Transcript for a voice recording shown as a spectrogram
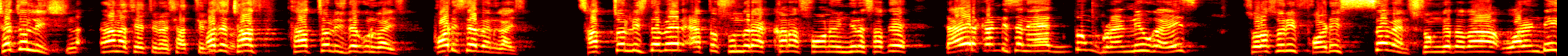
ছেচল্লিশ? না না, ছেচল্লিশ সাতচল্লিশ। আচ্ছা সাত- সাতচল্লিশ দেখুন গাইস ফর্টি সেভেন গাইস সাতচল্লিশ দেবেন এত সুন্দর একখানা সোয়ান ইঞ্জিনের সাথে। টায়ার কন্ডিশন একদম ব্র্যান্ড নিউ গাইস সরাসরি ফর্টি সেভেন সঙ্গে দাদা ওয়ারেন্টি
